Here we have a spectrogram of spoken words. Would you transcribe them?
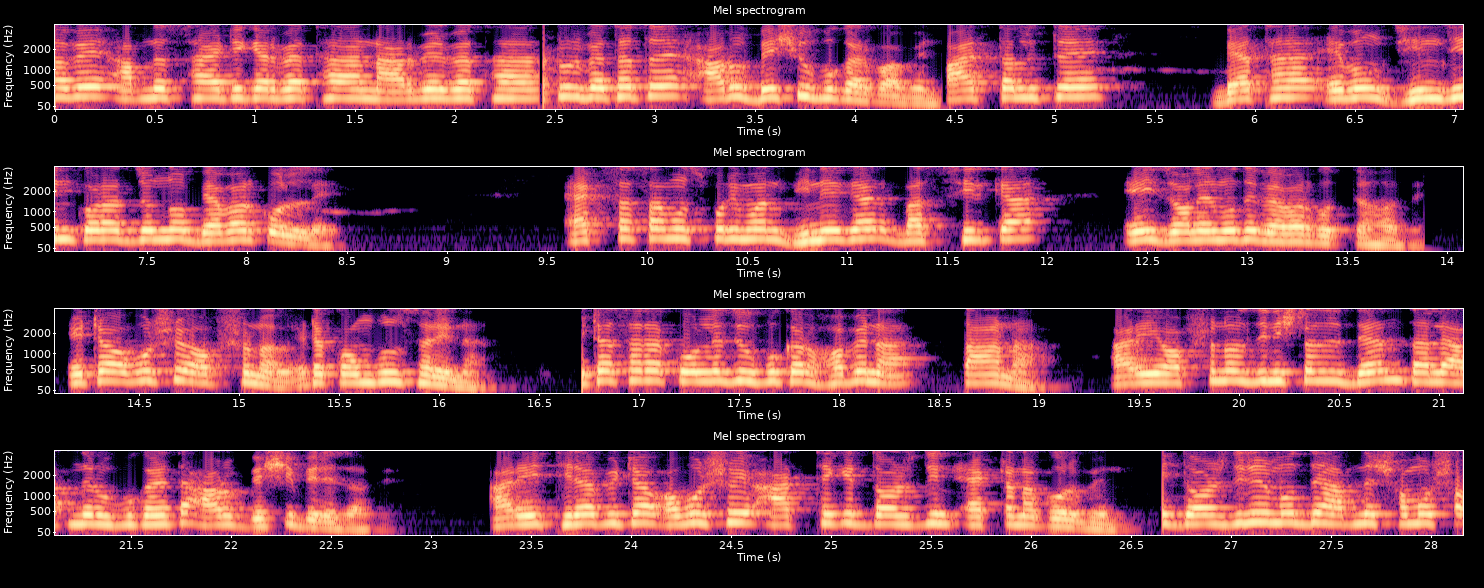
হবে? আপনার সাইটিকার ব্যথা নার্ভের ব্যথা, হাঁটুর ব্যথাতে আরও বেশি উপকার পাবেন। পায়ের তালুতে ব্যথা এবং ঝিনঝিন করার জন্য ব্যবহার করলে এক চা চামচ পরিমাণ ভিনেগার বা সিরকা এই জলের মধ্যে ব্যবহার করতে হবে। এটা অবশ্যই অপশনাল এটা কম্পালসারি না। এটা ছাড়া করলে যে উপকার হবে না, তা না। আর এই অপশনাল জিনিসটা যদি দেন, তাহলে আপনার উপকারিতা আরও বেশি বেড়ে যাবে। আর এই থেরাপিটা অবশ্যই আট থেকে দশ দিন একটানা করবেন। এই দশ দিনের মধ্যে আপনার সমস্যা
